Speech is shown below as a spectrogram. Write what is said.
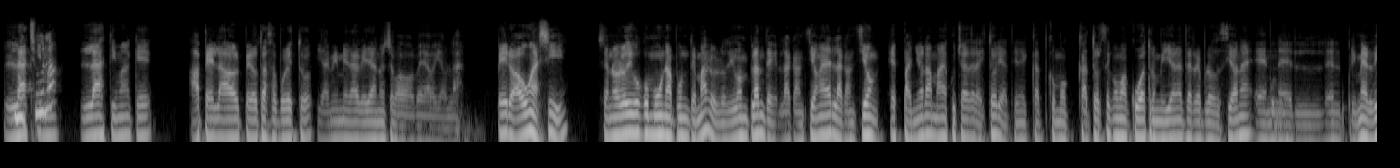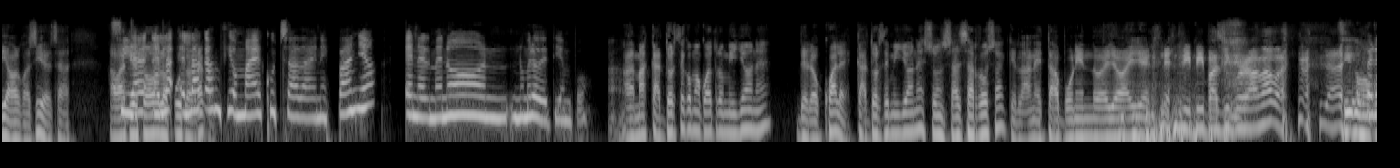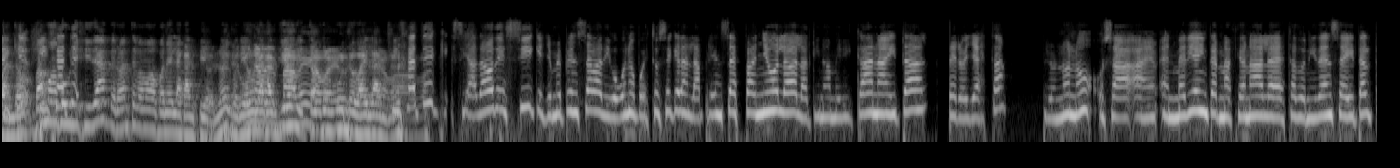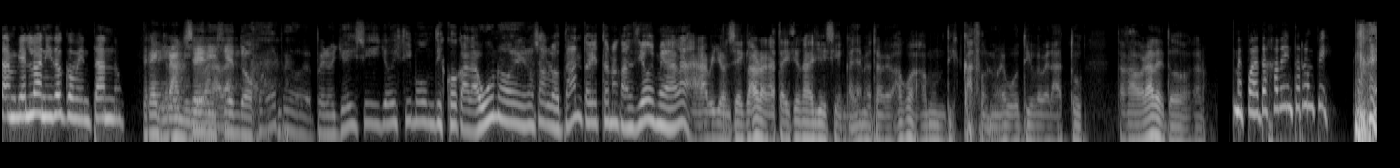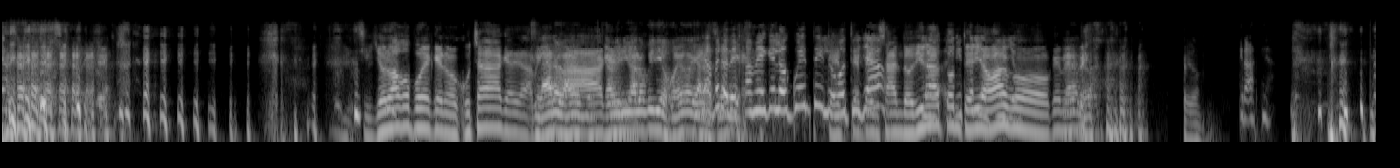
lástima, chula. lástima que ha pelado el pelotazo por esto y a mí me da que ya no se va a volver a hablar. Pero aún así, sea, no lo digo como un apunte malo, lo digo en plan de la canción es la canción española más escuchada de la historia. Tiene como 14,4 millones de reproducciones en el, el primer día o algo así. O sea, ha Sí, batido es, todos es los la, es la récords. canción más escuchada en España en el menor número de tiempo. Ajá. Además, 14,4 millones, de los cuales 14 millones son salsa rosa, que la han estado poniendo ellos ahí en, en repeat para su programa. pues, Sí, como Pero es cuando que, vamos a publicidad, pero antes vamos a poner la canción, ¿no? Y ponían Una canción más, y venga, todo el pues, mundo bailando. venga, Fíjate que si ha dado de sí, que yo me pensaba, digo, bueno, pues esto se queda en la prensa española, latinoamericana y tal, pero ya está. Pero no, no, o sea, en, en medios internacionales, estadounidenses y tal, también lo han ido comentando. Tres Grammys a diciendo, joder, pero, pero Jay-Z y yo hicimos un disco cada uno y no se habló tanto y esta es una canción y me da la... Ah, Beyoncé, claro, ahora está diciendo a Jay-Z, encállame otra vez, hago, hagamos un discazo nuevo, tío, que verás tú. Están ahora de todo, claro. ¿Me puedes dejar de interrumpir? si yo lo hago pues que nos escucha, que a mí- Claro, claro, porque ha que venido a los videojuegos y a pero serie. déjame que lo cuente y que luego tú esté ya. pensando, di lo- una tontería o algo, que me... Claro. Perdón. Gracias.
